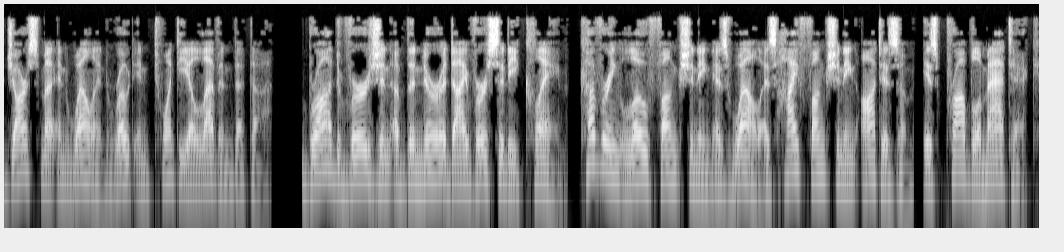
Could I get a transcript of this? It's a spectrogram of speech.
Jaarsma and Welin wrote in 2011 that the broad version of the neurodiversity claim, covering low-functioning as well as high-functioning autism, is problematic.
